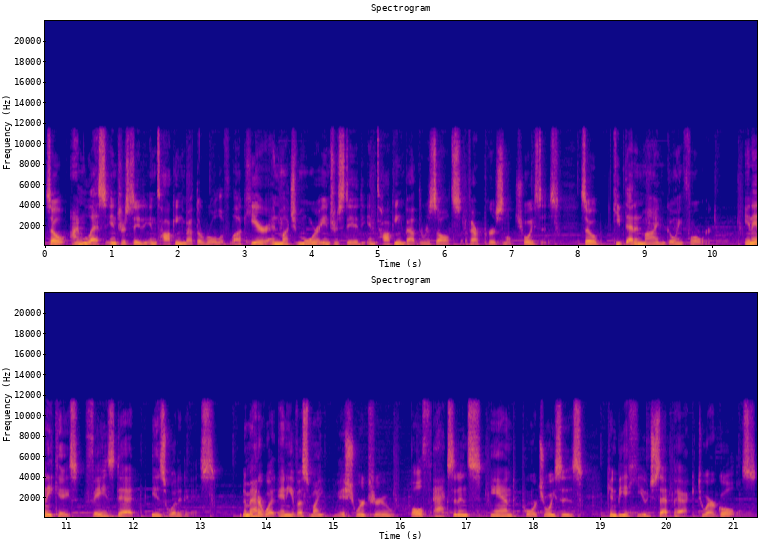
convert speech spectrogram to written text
So I'm less interested in talking about the role of luck here and much more interested in talking about the results of our personal choices. So keep that in mind going forward. In any case, Faye's debt is what it is. No matter what any of us might wish were true, both accidents and poor choices can be a huge setback to our goals.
